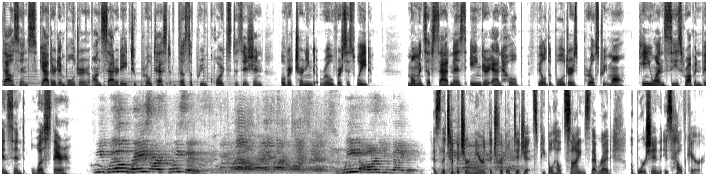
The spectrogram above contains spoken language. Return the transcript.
Thousands gathered in Boulder on Saturday to protest the Supreme Court's decision overturning Roe v. Wade. Moments of sadness, anger, and hope filled Boulder's Pearl Street Mall. KUNC's Robyn Vincent was there. We will raise our voices. We are united. As the temperature neared the triple digits, people held signs that read, Abortion is health care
